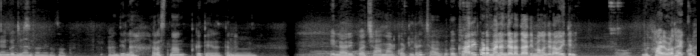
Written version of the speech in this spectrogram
ಮ್ಯಾಂಗೋ ಜ್ಯೂಸ್. ಅದಿಲ್ಲ ರಸ್ನ ಅಂತ ಕತೆ ಹೇಳ್ತಲ್ಲ. ಇಲ್ಲ ರೀಪ್ಪ ಚಹಾ ಮಾಡಿಕೊಟ್ಲ್ರಿ ಚಹಾ ಬೇಕು ಖಾರಿ ಕೊಡು ಮೇಲೆ ಒಂದೆಡ ದಾದಿ ಮಗ ಒಂದೆಡ ಹೋಯ್ತೀನಿ. ಹಾಳಿ ಒಳಗೆ ಹಾಕಿ ಕೊಡು.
